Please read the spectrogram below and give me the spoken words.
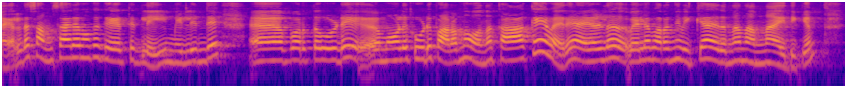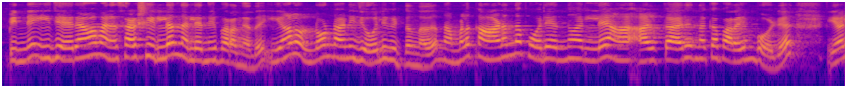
അയാളുടെ സംസാരമൊക്കെ കേട്ടിട്ടില്ലേ? ഈ മില്ലിന്റെ പുറത്തുകൂടി മോളിൽ കൂടി പറന്നു പോകുന്ന കാക്കയെ വരെ അയാൾ വില പറഞ്ഞ് വിൽക്കാതിരുന്ന നന്നായിരിക്കും. പിന്നെ ഈ ജയരാമ മനസാക്ഷി ഇല്ലെന്നല്ലേ നീ പറഞ്ഞത്? ഇയാൾ ഉള്ളതുകൊണ്ടാണ് ഈ ജോലി കിട്ടുന്നത്. നമ്മൾ കാണുന്ന പോലെ ഒന്നും അല്ലേ ആൾക്കാർ എന്നൊക്കെ പറയുമ്പോൾ ഇയാൾ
